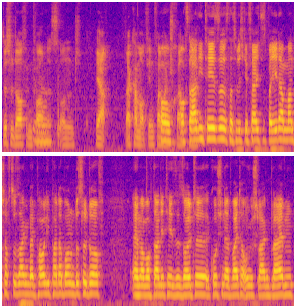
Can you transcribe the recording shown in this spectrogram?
Düsseldorf in Form Ja. ist und ja, da kann man auf jeden Fall mal Auch, gespannt auch da sein. die These ist natürlich gefährlich, das bei jeder Mannschaft zu sagen, bei Pauli, Paderborn und Düsseldorf. Ähm, aber auch da die These, sollte Koschinat weiter ungeschlagen bleiben,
